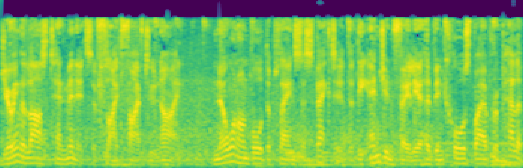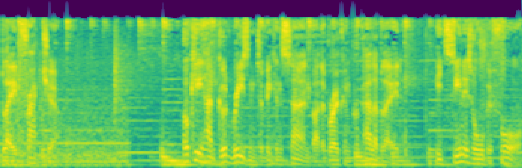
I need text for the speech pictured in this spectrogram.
During the last 10 minutes of Flight 529, no one on board the plane suspected that the engine failure had been caused by a propeller blade fracture. Hookey had good reason to be concerned by the broken propeller blade. He'd seen it all before.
